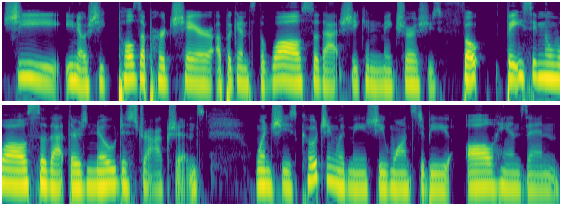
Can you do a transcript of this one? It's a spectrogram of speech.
She, you know, she pulls up her chair up against the wall so that she can make sure she's fo- facing the wall so that there's no distractions. When she's coaching with me, she wants to be all hands in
